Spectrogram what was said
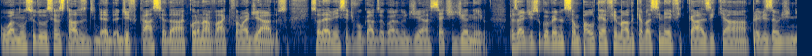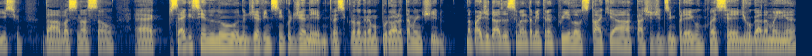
o anúncio dos resultados de, de eficácia da Coronavac foram adiados. Só devem ser divulgados agora no dia 7 de janeiro. Apesar disso, o governo de São Paulo tem afirmado que a vacina é eficaz e que a previsão de início da vacinação é, segue sendo no, no dia 25 de janeiro. Então esse cronograma por hora está mantido. Na parte de dados, a semana também tá tranquila. O destaque é a taxa de desemprego, que vai ser divulgada amanhã.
